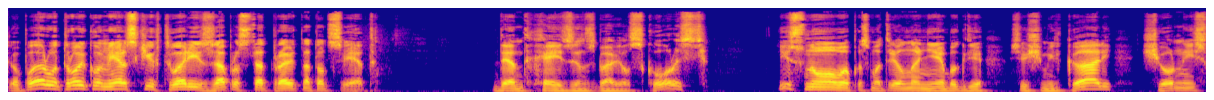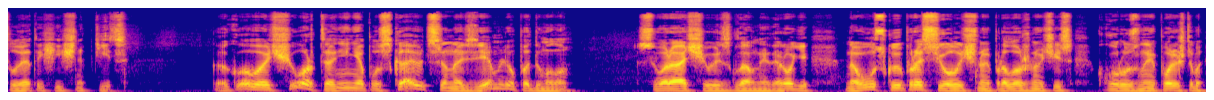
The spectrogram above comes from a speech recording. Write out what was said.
то пару-тройку мерзких тварей запросто отправит на тот свет. Дент Хейзен сбавил скорость и снова посмотрел на небо, где все еще мелькали черные силуэты хищных птиц. «Какого черта они не опускаются на землю?» — подумал он сворачивая с главной дороги на узкую проселочную, проложенную через кукурузное поле, чтобы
